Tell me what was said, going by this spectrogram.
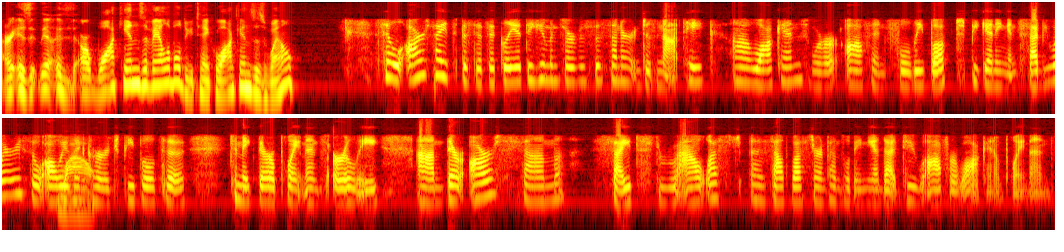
Are, is it, is, are walk-ins available? Do you take walk-ins as well? So our site specifically at the Human Services Center does not take uh, walk-ins. We're often fully booked beginning in February, so always Wow. encourage people to to make their appointments early. Um, there are some sites throughout West uh, southwestern Pennsylvania that do offer walk-in appointments.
